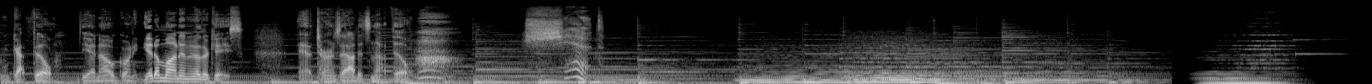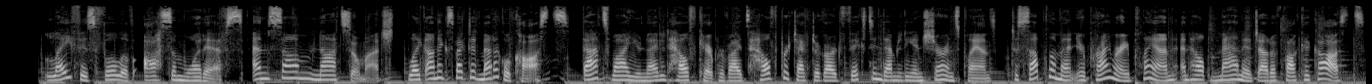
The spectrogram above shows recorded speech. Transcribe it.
we got Phil. Yeah, now going to get him on in another case. And it turns out it's not Phil. Shit. Life is full of awesome what ifs, and some not so much, like unexpected medical costs. That's why United Healthcare provides Health Protector Guard fixed indemnity insurance plans to supplement your primary plan and help manage out of pocket costs.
